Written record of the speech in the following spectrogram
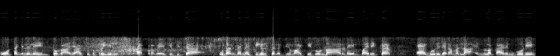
കോട്ടകലിലെയും സ്വകാര്യ ആശുപത്രിയിൽ പ്രവേശിപ്പിച്ച ഉടൻ തന്നെ ചികിത്സ ലഭ്യമാക്കിയിട്ടുണ്ട്. ആരുടെയും പരിക്ക് ഗുരുതരമല്ല എന്നുള്ള കാര്യം കൂടി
